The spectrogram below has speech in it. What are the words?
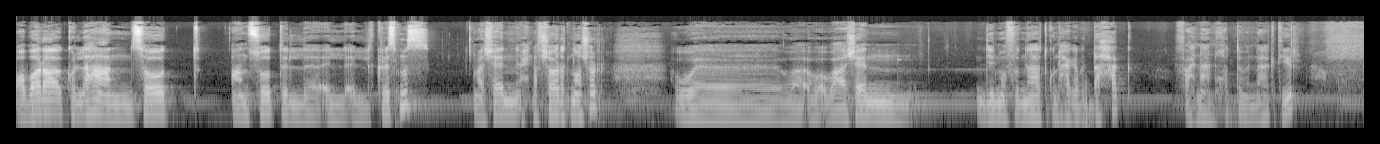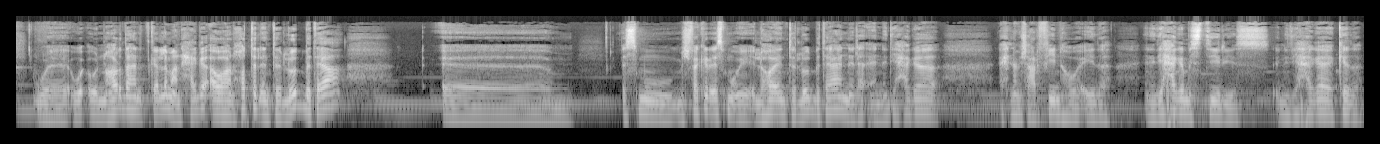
عبارة كلها عن صوت عن صوت ال ال الكريسماس عشان إحنا في شهر 12 و... و... وعشان دي المفروض إنها تكون حاجة بتضحك فإحنا هنحط منها كتير. و... والنهاردة هنتكلم عن حاجة أو هنحط ال interlude بتاع آه... اسمه مش فاكر اسمه إيه اللي هو interlude بتاع ان لا ان دي حاجة إحنا مش عارفين هو إيه ده ان دي حاجة mysterious ان دي حاجة كده.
